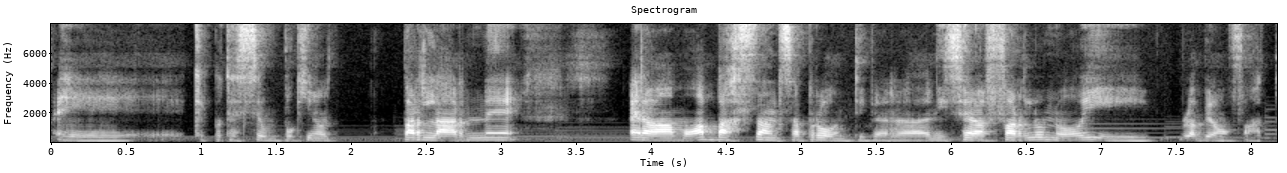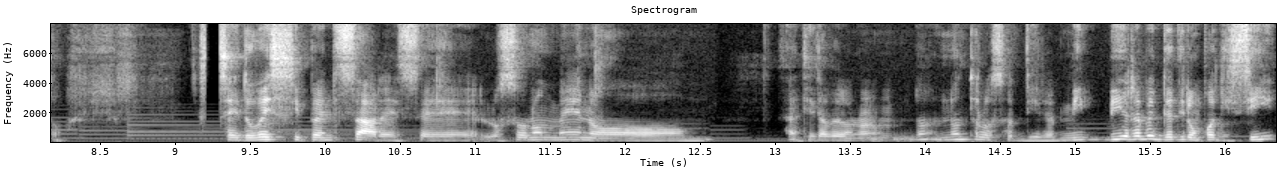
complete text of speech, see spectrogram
e che potesse un pochino parlarne, eravamo abbastanza pronti per iniziare a farlo noi, lo abbiamo fatto. Se dovessi pensare se lo sono o meno, Senti, davvero, non, non, te lo so dire. Mi, mi verrebbe da dire un po' di sì,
